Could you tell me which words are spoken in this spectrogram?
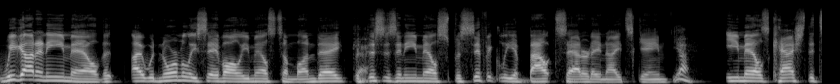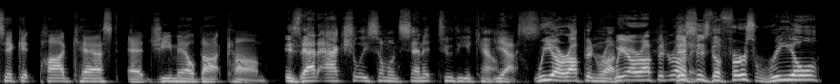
we got an email that I would normally save all emails to Monday, but this is an email specifically about Saturday night's game. Yeah. Emails cash the ticket podcast at gmail.com. Is that actually someone sent it to the account? Yes. We are up and running. We are up and running. This is the first real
